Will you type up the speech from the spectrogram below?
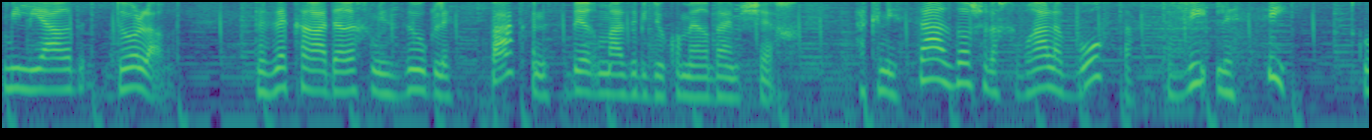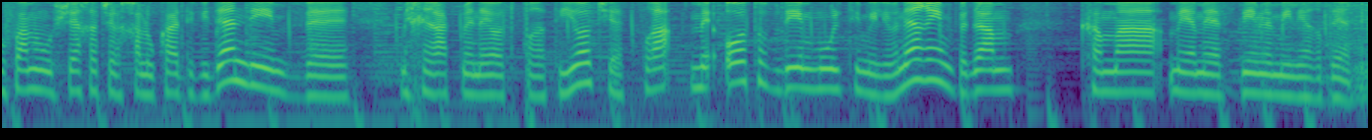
מיליארד דולר. וזה קרה דרך מיזוג לספאק, ונסביר מה זה בדיוק אומר בהמשך. הכניסה הזו של החברה לבורסה תביא לשיא תקופה ממושכת של חלוקת דיבידנדים ומכירת מניות פרטיות שיצרה מאות עובדים מולטי מיליונרים וגם כמה מהמייסדים למיליארדרים.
